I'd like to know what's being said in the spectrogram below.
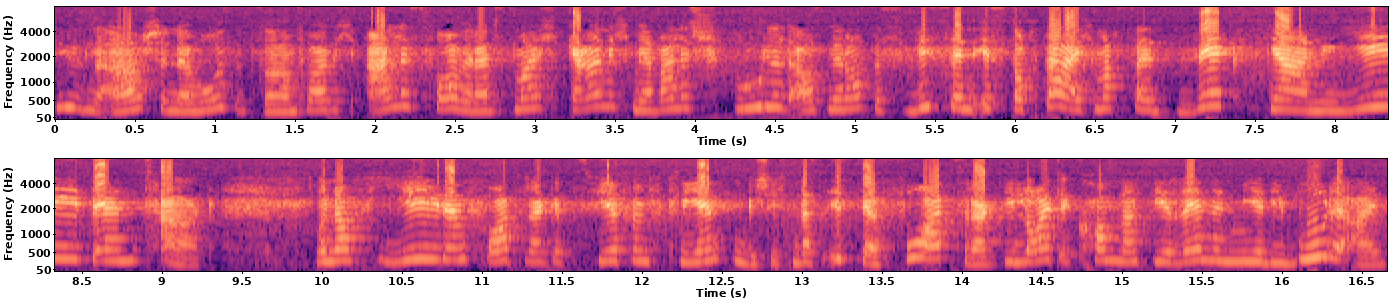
diesen Arsch in der Hose zu haben. Vorher habe ich alles vorbereitet. Das mache ich gar nicht mehr, weil es sprudelt aus mir raus. Das Wissen ist doch da. Ich mache es seit sechs Jahren jeden Tag. Und auf jedem Vortrag gibt es vier, fünf Klientengeschichten. Das ist der Vortrag. Die Leute kommen nach, die rennen mir die Bude ein.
